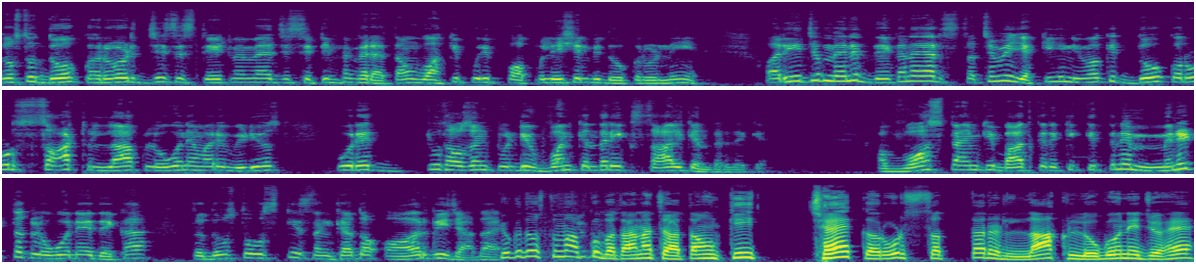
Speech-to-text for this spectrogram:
दोस्तों, दो करोड़ जिस स्टेट में मैं, जिस सिटी में मैं रहता हूँ, वहाँ की पूरी पॉपुलेशन भी दो करोड़ नहीं है। और ये जब मैंने देखा ना यार, सच में यकीन नहीं हुआ कि दो करोड़ साठ लाख लोगों ने हमारे वीडियोस पूरे 2021 के अंदर एक साल के अंदर देखे। अब वॉच टाइम की बात करें कि कितने मिनट तक लोगों ने देखा तो दोस्तों उसकी संख्या तो और भी ज़्यादा है। क्योंकि दोस्तों मैं आपको बताना चाहता हूँ कि छह करोड़ सत्तर लाख लोगों ने जो है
